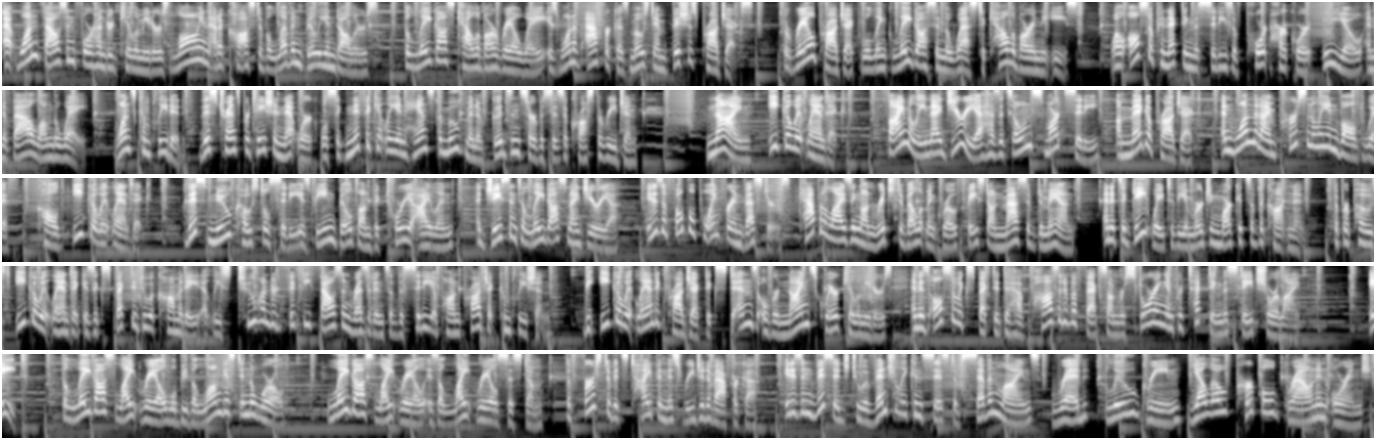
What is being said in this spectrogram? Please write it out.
at 1,400 kilometers long and at a cost of $11 billion, the Lagos-Calabar Railway is one of Africa's most ambitious projects. The rail project will link Lagos in the west to Calabar in the east, while also connecting the cities of Port Harcourt, Uyo, and Aba along the way. Once completed, this transportation network will significantly enhance the movement of goods and services across the region. 9. Eco-Atlantic Finally, Nigeria has its own smart city, a mega project, and one that I'm personally involved with, called Eco Atlantic. This new coastal city is being built on Victoria Island, adjacent to Lagos, Nigeria. It is a focal point for investors, capitalizing on rich development growth based on massive demand and it's a gateway to the emerging markets of the continent. The proposed Eco-Atlantic is expected to accommodate at least 250,000 residents of the city upon project completion. The Eco-Atlantic project extends over 9 square kilometers and is also expected to have positive effects on restoring and protecting the state shoreline. 8. The Lagos Light Rail will be the longest in the world, Lagos Light Rail is a light rail system, the first of its type in this region of Africa. It is envisaged to eventually consist of seven lines, red, blue, green, yellow, purple, brown, and orange.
